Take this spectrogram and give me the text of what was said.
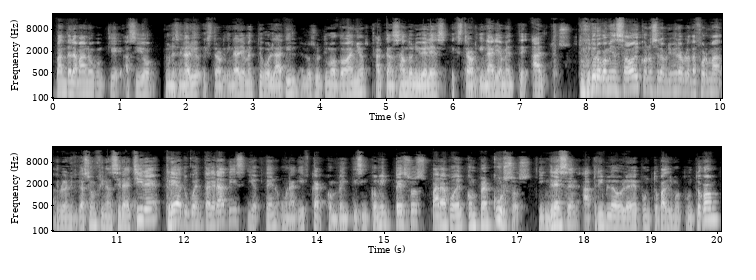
van de la mano con que ha sido un escenario extraordinariamente volátil en los últimos dos años, alcanzando niveles extraordinariamente altos. Tu futuro comienza hoy, conoce la primera plataforma de planificación financiera de Chile, crea tu cuenta gratis y obtén una gift card con 25 mil pesos para poder comprar cursos. Ingresen a www.patrimor.com,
